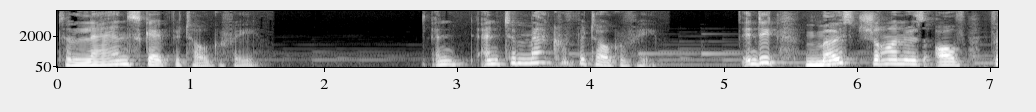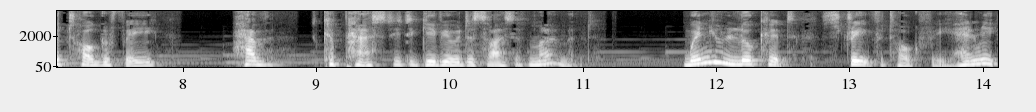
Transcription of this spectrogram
to landscape photography, and, and to macro photography. Indeed, most genres of photography have capacity to give you a decisive moment. When you look at street photography, Henri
